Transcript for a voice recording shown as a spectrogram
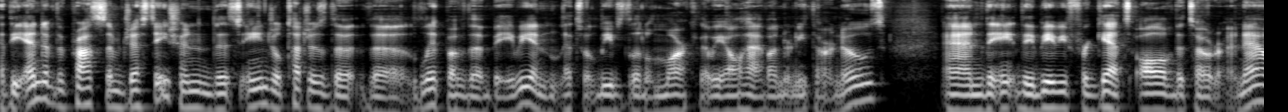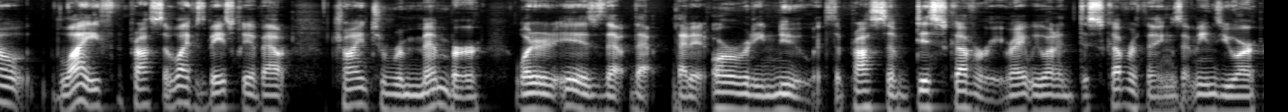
at the end of the process of gestation, this angel touches the, the lip of the baby, and that's what leaves the little mark that we all have underneath our nose. And the, the baby forgets all of the Torah. And now, life, the process of life, is basically about trying to remember what it is that, that, that it already knew. It's the process of discovery, right? We want to discover things. That means you are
